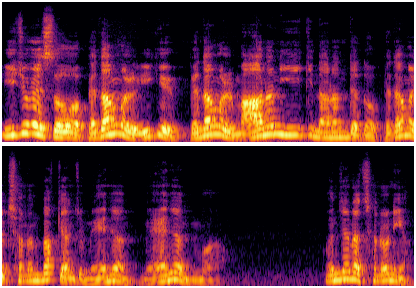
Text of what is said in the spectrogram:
이 중에서 배당을 이게 배당을 많은 이익이 나는데도 배당을 천 원밖에 안 줘 매년 매년 뭐 언제나 천 원이야.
